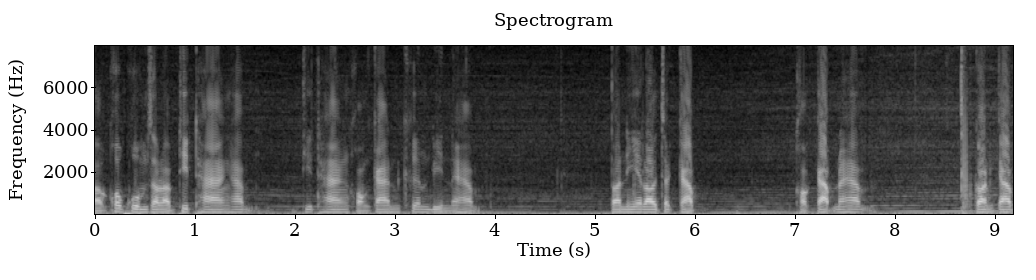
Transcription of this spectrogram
อควบคุมสำหรับทิศทางครับ ทิศทางของการเคลื่อนบินนะครับ ตอนนี้เราจะกลับ ขอกลับนะครับ ก่อนกลับ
